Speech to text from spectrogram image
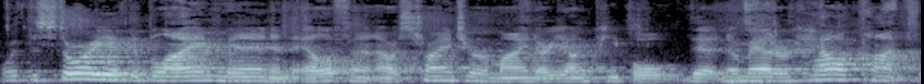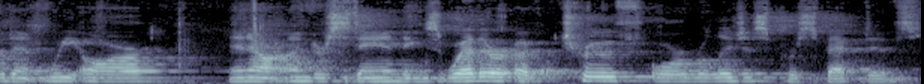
With the story of the blind man and the elephant, I was trying to remind our young people that no matter how confident we are in our understandings, whether of truth or religious perspectives,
